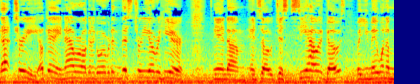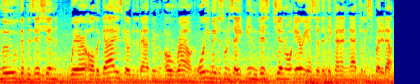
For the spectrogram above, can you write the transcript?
that tree. Okay, now we're all gonna go over to this tree over here. And, um, and so just see how it goes, but you may wanna move the position where all the guys go to the bathroom around, or you may just wanna say in this general area so that they kind of naturally spread it out.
